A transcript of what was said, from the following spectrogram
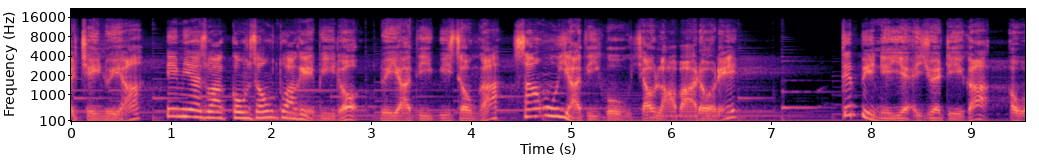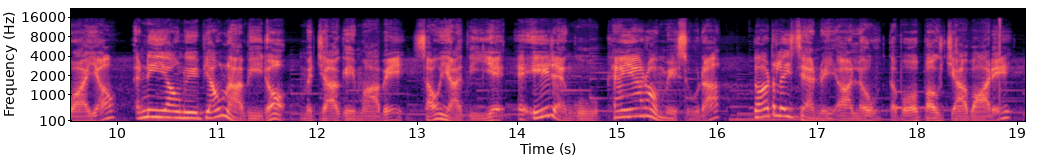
အချိန်တွေဟာပြင်းမြန်စွာကုံဆုံးသွားခဲ့ပြီးတော့ရွေရာသီပြီးဆုံးကစောင်းဦးရာသီကိုရောက်လာပါတော့တယ်။တစ်ပင်တွေရဲ့အရွက်တွေကအဝါရောင်အနေရောင်တွေပြောင်းလာပြီးတော့မကြခင်မှာပဲစောင်းရာသီရဲ့အေးဒဏ်ကိုခံရတော့မယ်ဆိုတာတောတလိပ်ဆန်တွေအလုံးသဘောပေါက်ကြပါတယ်။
